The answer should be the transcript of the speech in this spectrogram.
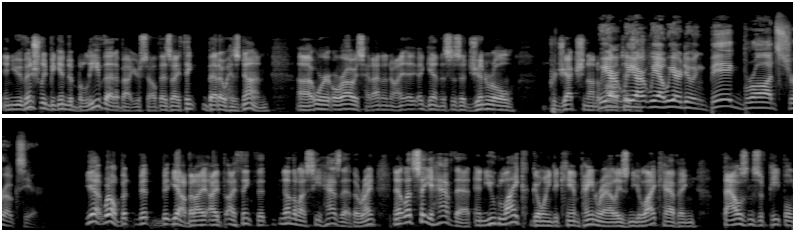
And you eventually begin to believe that about yourself, as I think Beto has done, uh, or or always had. I don't know. I, again, this is a general projection on a We are we are we are we are doing big broad strokes here. Yeah, well, but but, but yeah, but I, I I think that nonetheless he has that though, right? Now let's say you have that and you like going to campaign rallies and you like having thousands of people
